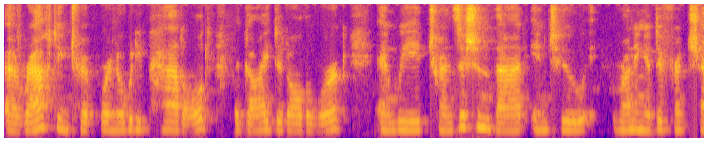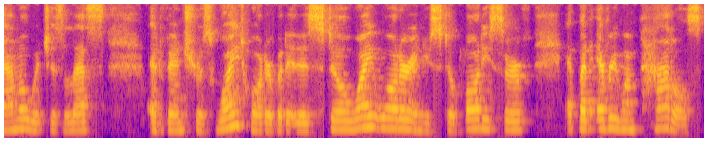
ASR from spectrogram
a rafting trip where nobody paddled. The guide did all the work, and we transitioned that into running a different channel, which is less adventurous whitewater, but it is still whitewater and you still body surf, but everyone paddles.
